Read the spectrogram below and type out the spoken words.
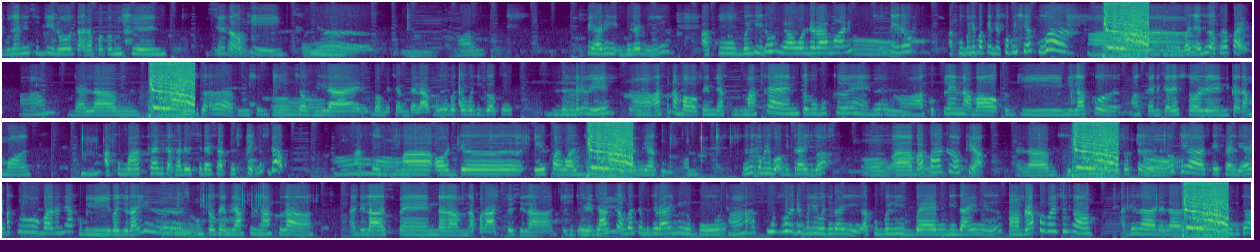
Bulan ni sedih tu tak dapat commission. Saya Ya tak ke? okey. Oh ya. Hmm, faham. Tapi hari bulan ni aku beli tu yang Wonderama ni. Oh. Cantik tu. Aku beli pakai duit komisi aku lah. Ah, Banyak juga aku dapat. Faham. Dalam juga lah commission tu. Oh. So aku belilah kan. Sebab macam dah lama botol nombor tiga aku. By the way, uh, aku nak bawa family aku pergi makan untuk berbuka kan. Mm-mm. Uh, aku plan nak bawa pergi ni lah kot. Makan dekat restoran, dekat dalam mall. Aku makan dekat kadar sedai satu steak ni sedap. Oh. Aku ma order A5 Wagyu untuk family aku. Maybe kau boleh buat pergi try juga. Oh, uh, berapa Oh. harga okey tak? Dalam total. Oh. Tapi okey lah sekali-sekali kan. Aku baru ni aku beli baju raya Hmm. untuk family aku dengan aku lah. Adalah spend dalam 800 je lah untuk satu Eh, family. cakap pasal baju raya pun, Ha? aku pun ada beli baju raya. Aku beli brand designer. Uh, berapa baju kau? Adalah dalam juga.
